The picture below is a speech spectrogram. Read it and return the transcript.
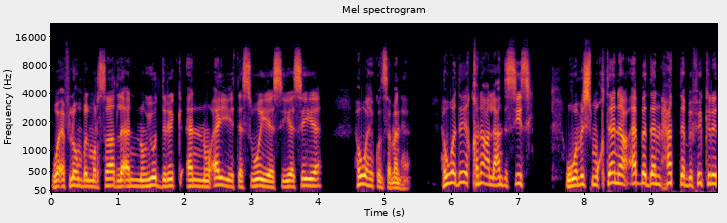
واقف لهم بالمرصاد لأنه يدرك أنه أي تسوية سياسية هو هيكون ثمنها. هو دي القناعة اللي عند السيسي. هو مش مقتنع ابدا حتى بفكرة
